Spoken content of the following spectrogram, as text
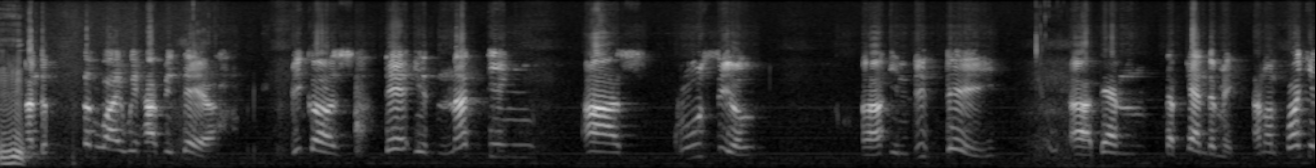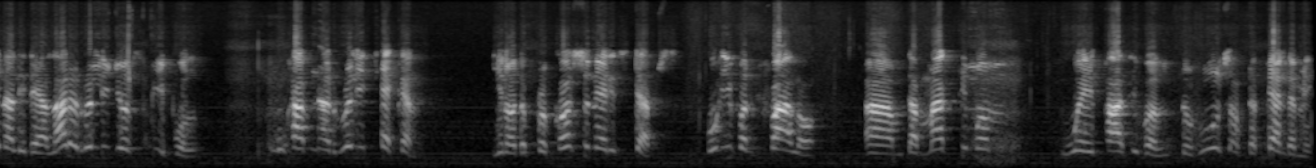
Mm-hmm. And the reason why we have it there, because there is nothing as crucial uh, in this day uh, than the pandemic. And unfortunately, there are a lot of religious people who have not really taken, you know, the precautionary steps, who even follow um, the maximum way possible the rules of the pandemic.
